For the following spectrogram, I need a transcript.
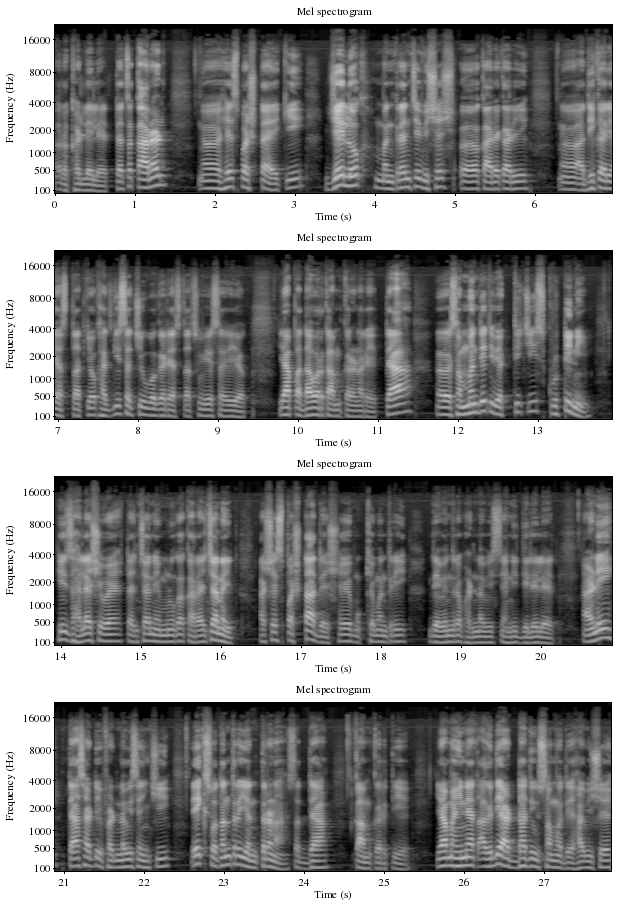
रखडलेले आहेत. त्याचं कारण हे स्पष्ट आहे की जे लोक मंत्र्यांचे विशेष कार्यकारी अधिकारी असतात किंवा खाजगी सचिव वगैरे असतात सुव्यसहाय्यक या पदावर काम करणारे त्या संबंधित व्यक्तीची स्क्रुटिनी ही झाल्याशिवाय त्यांच्या नेमणुका करायच्या नाहीत असे स्पष्ट आदेश हे मुख्यमंत्री देवेंद्र फडणवीस यांनी दिलेले आहेत. आणि त्यासाठी फडणवीस यांची एक स्वतंत्र यंत्रणा सध्या काम करते आहे या महिन्यात अगदी आठ दहा दिवसामध्ये हा विषय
